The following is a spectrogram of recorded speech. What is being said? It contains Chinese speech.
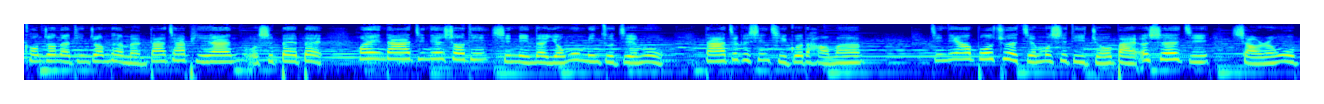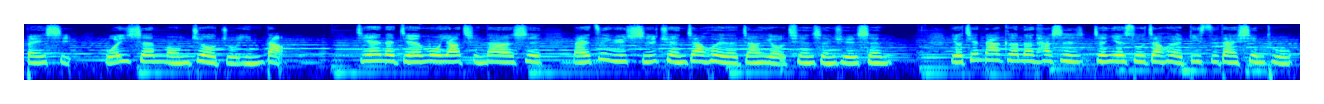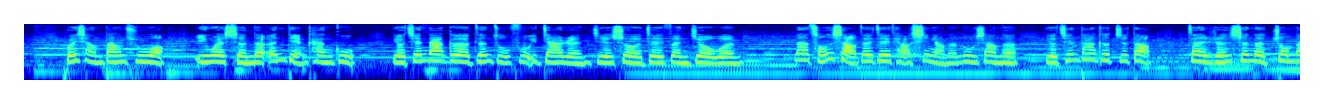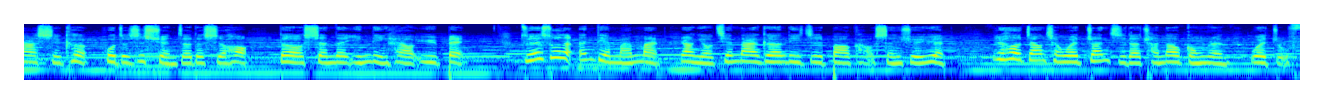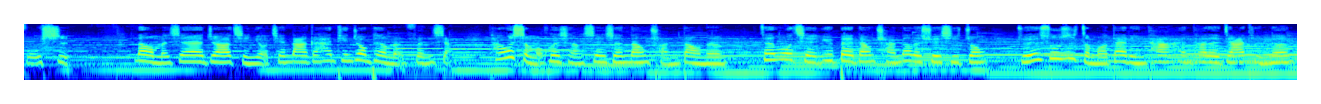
空中的听众朋友们，大家平安，我是贝贝，欢迎大家今天收听心灵的游牧民族节目。大家这个星期过得好吗？今天要播出的节目是第九百二十二集《小人物悲喜》，我一生蒙救主引导。今天的节目邀请到的是来自于十全教会的江有谦神学生。有谦大哥呢，他是真耶稣教会的第四代信徒。回想当初哦，因为神的恩典看顾。有谦大哥曾祖父一家人接受了这份救恩。那从小在这条信仰的路上呢，有谦大哥知道，在人生的重大时刻或者是选择的时候，都有神的引领还有预备。主耶稣的恩典满满，让有谦大哥立志报考神学院，日后将成为专职的传道工人，为主服侍。那我们现在就要请有谦大哥和听众朋友们分享，他为什么会想献身当传道呢？在目前预备当传道的学习中，主耶稣是怎么带领他和他的家庭呢？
